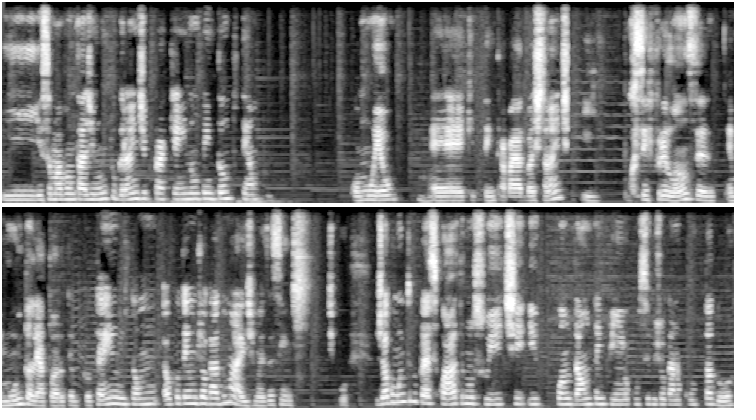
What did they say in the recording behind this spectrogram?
E isso é uma vantagem muito grande para quem não tem tanto tempo, como eu, uhum. é, que tem trabalhado bastante e por ser freelancer é muito aleatório o tempo que eu tenho, então é o que eu tenho jogado mais, mas assim, tipo, jogo muito no PS4, no Switch e quando dá um tempinho eu consigo jogar no computador.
